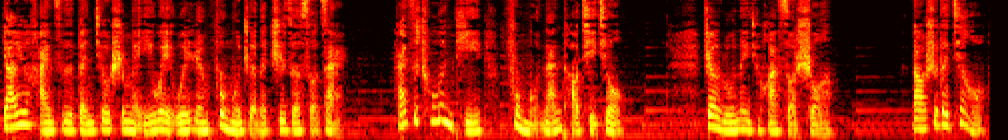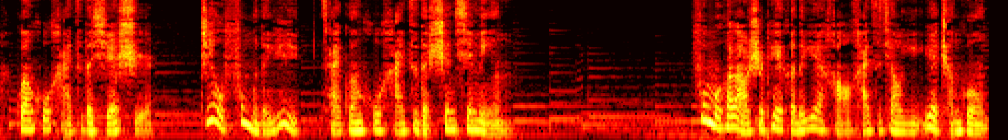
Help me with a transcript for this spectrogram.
养育孩子本就是每一位为人父母者的职责所在，孩子出问题，父母难逃其咎。正如那句话所说：“老师的教关乎孩子的学识，只有父母的育才关乎孩子的身心灵。”父母和老师配合的越好，孩子教育越成功。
